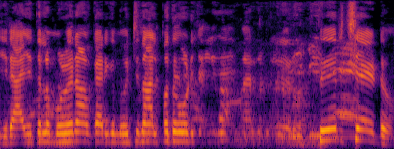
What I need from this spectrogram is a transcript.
ഈ രാജ്യത്തുള്ള മുഴുവൻ ആൾക്കാർക്കും നൂറ്റി നാൽപ്പത് കോടി തീർച്ചയായിട്ടും.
